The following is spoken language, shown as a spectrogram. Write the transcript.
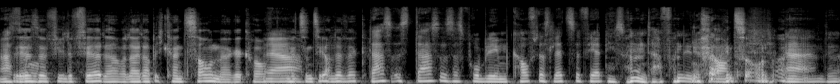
Ach sehr, so. sehr viele Pferde, aber leider habe ich keinen Zaun mehr gekauft. Ja. Jetzt sind sie alle weg. Das ist, das ist das Problem. Kauf das letzte Pferd nicht, sondern davon den Zaun. Zaun. Ja, du,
